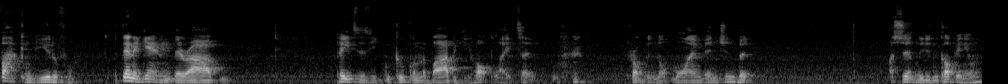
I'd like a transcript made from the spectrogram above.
Fucking beautiful. But then again, there are pizzas you can cook on the barbecue hot plate, so probably not my invention, but I certainly didn't copy anyone.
